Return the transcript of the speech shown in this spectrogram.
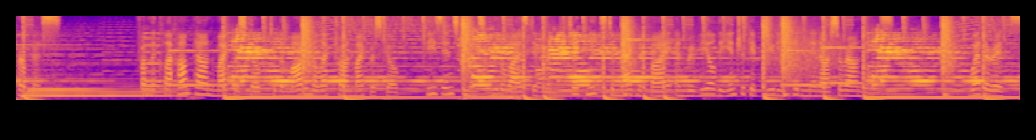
purpose. From the compound microscope to the modern electron microscope, these instruments utilize different techniques to magnify and reveal the intricate beauty hidden in our surroundings. Whether it's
